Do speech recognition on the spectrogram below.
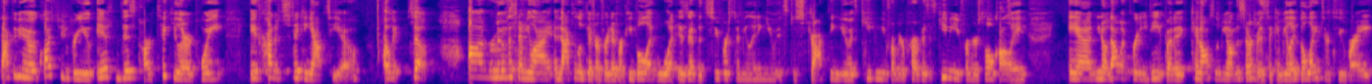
that could be a good question for you if this particular point is kind of sticking out to you. Okay, so um, remove the stimuli, and that can look different for different people. Like, what is it that's super stimulating you? It's distracting you, it's keeping you from your purpose, it's keeping you from your soul calling, and, you know, that went pretty deep, but it can also be on the surface. It can be like the lights are too bright,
